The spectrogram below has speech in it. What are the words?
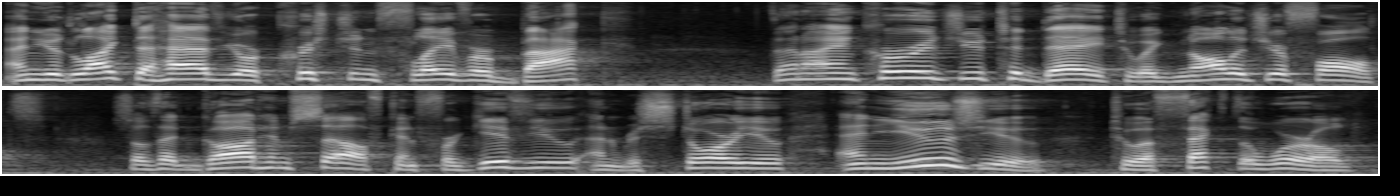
and you'd like to have your Christian flavor back, then I encourage you today to acknowledge your faults so that God Himself can forgive you and restore you and use you to affect the world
